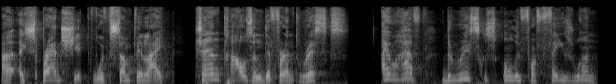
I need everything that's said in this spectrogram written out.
a, a spreadsheet with something like 10,000 different risks, I will have the risks only for phase one.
